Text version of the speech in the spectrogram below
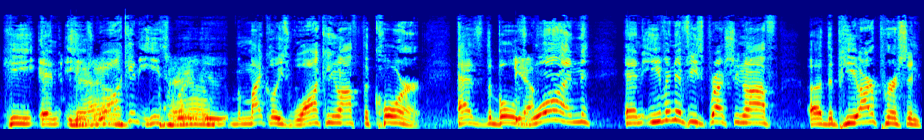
He and he's Yeah. walking. He's Yeah. Michael. He's walking off the court as the Bulls Yeah. won, and even if he's brushing off. Uh, the PR person,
